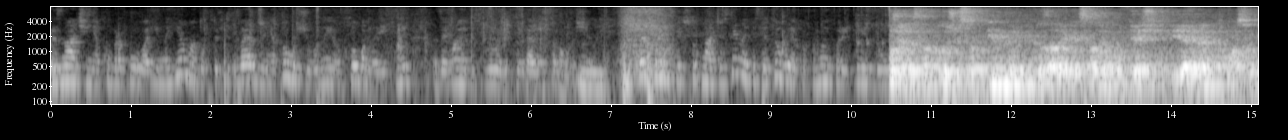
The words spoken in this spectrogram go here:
Призначення Кубракова і Наєма, тобто підтвердження того, що вони є особами, які займають особливо відповідальне становище. І це, в принципі, вступна частина. Після цього я пропоную перейти до Може, знаходжуся над Інною, казав якесь, але я був вдячний. І я реально масово.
